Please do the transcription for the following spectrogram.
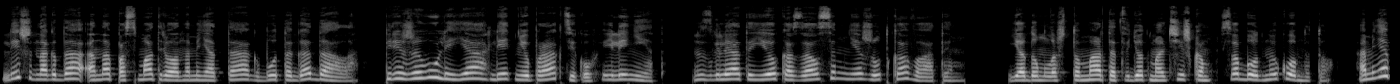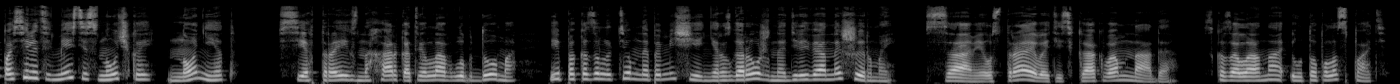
Лишь иногда она посматривала на меня так, будто гадала, переживу ли я летнюю практику или нет. Взгляд ее казался мне жутковатым. Я думала, что Марта отведет мальчишкам свободную комнату, а меня поселит вместе с внучкой, но нет. Всех троих знахарка отвела вглубь дома и показала темное помещение, разгороженное деревянной ширмой. «Сами устраивайтесь, как вам надо», — сказала она и утопала спать.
